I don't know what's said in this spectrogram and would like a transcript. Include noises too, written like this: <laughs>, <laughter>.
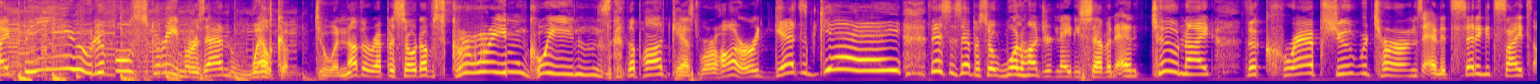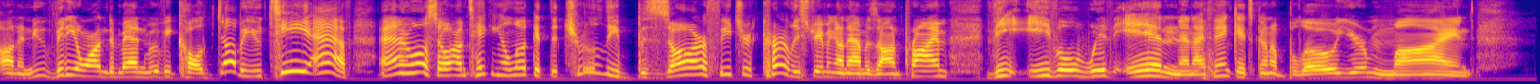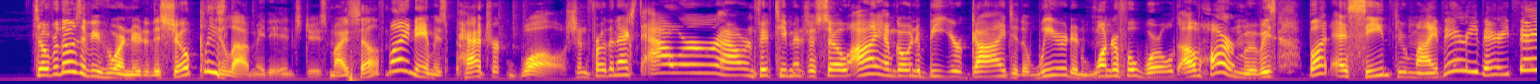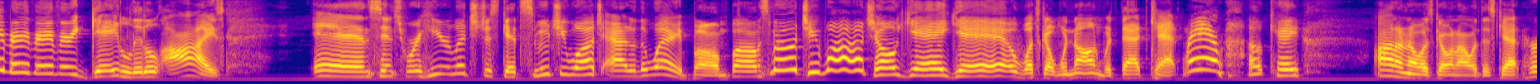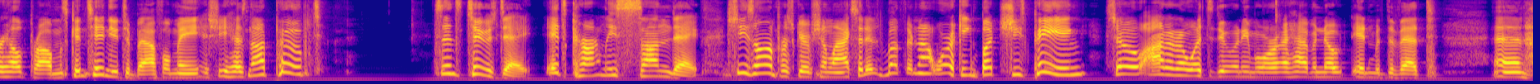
my beautiful screamers, and welcome to another episode of Scream Queens, the podcast where horror gets gay. This is episode 187, and tonight the crapshoot returns, and it's setting its sights on a new video on demand movie called WTF. And also, I'm taking a look at the truly bizarre feature currently streaming on Amazon Prime, The Evil Within, and I think it's gonna blow your mind. So, for those of you who are new to this show, please allow me to introduce myself. My name is Patrick Walsh, and for the next hour, hour and 15 minutes or so, I am going to be your guide to the weird and wonderful world of horror movies, but as seen through my very, very, very, very, very, very gay little eyes. And since we're here, let's just get Smoochy Watch out of the way. Bum bum, Smoochy Watch, oh yeah, yeah. What's going on with that cat? Okay. I don't know what's going on with this cat. Her health problems continue to baffle me. She has not pooped since Tuesday. It's currently Sunday. She's on prescription laxatives, but they're not working, but she's peeing, so I don't know what to do anymore. I have a note in with the vet, and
